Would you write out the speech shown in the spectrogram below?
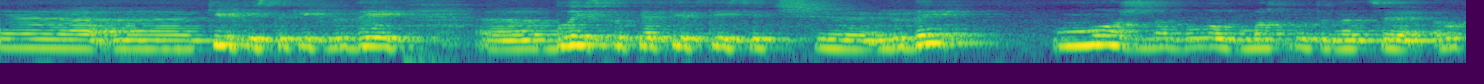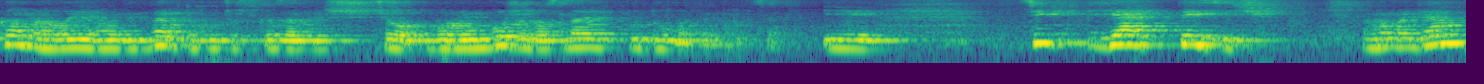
е, кількість таких людей близько п'яти тисяч людей. Можна було б махнути на це руками, але я вам відверто хочу сказати, що боронь Боже вас навіть подумати про це. І ці 5 тисяч громадян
